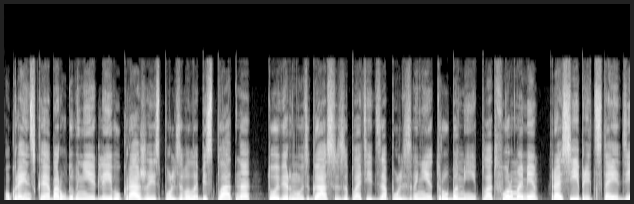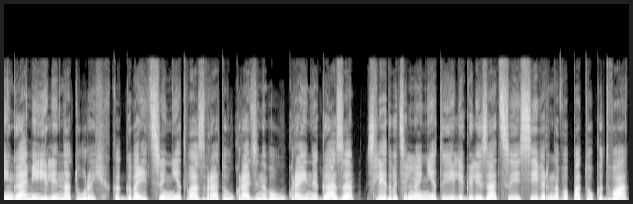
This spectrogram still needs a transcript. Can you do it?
украинское оборудование для его кражи использовала бесплатно, то вернуть газ и заплатить за пользование трубами и платформами России предстоит деньгами или натурой. Как говорится, нет возврата украденного у Украины газа, следовательно, нет и легализации Северного потока-2,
